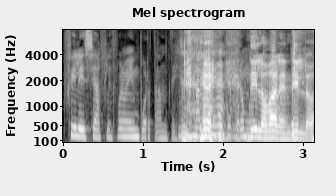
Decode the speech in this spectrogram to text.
Phyllis Schlafly fue muy importante. dilo, Valen, dilo.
